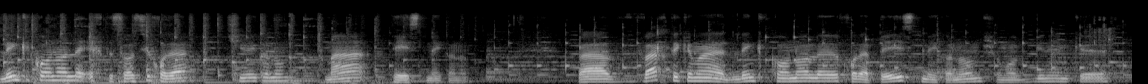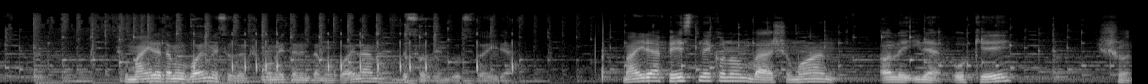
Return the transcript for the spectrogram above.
لینک کانال اختصاصی خوده چی می‌کنم؟ ما paste می‌کنم. و وقتی که من لینک کانال خود paste می‌کنم شما ببینیم که شما ایره در موبایل می‌سازم. شما می‌تونید در موبایل هم بسازین دوستا ایره. من ایره paste می‌کنم و شما هم حالا ایره okay شد.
